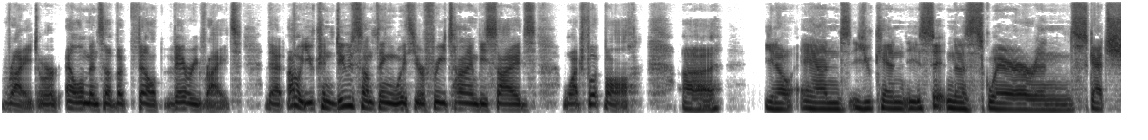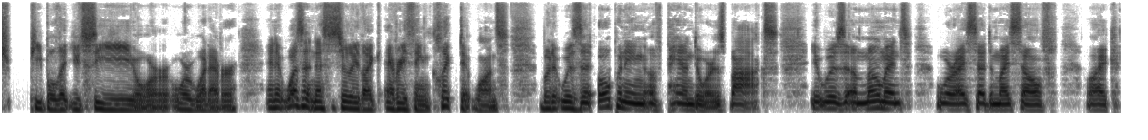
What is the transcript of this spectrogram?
right or elements of it felt very right that oh you can do something with your free time besides watch football. Uh, you know and you can you sit in a square and sketch people that you see or or whatever. And it wasn't necessarily like everything clicked at once but it was the opening of pandora's box. It was a moment where i said to myself like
